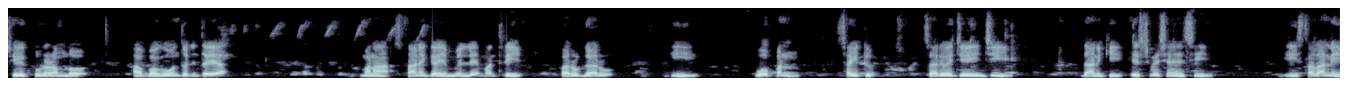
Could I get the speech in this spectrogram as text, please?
చేకూరడంలో ఆ భగవంతుని దయ మన స్థానిక ఎమ్మెల్యే మంత్రి ఫరూక్ గారు ఈ ఓపెన్ సైట్ సర్వే చేయించి దానికి ఎస్టిమేషన్ వేసి ఈ స్థలాన్ని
